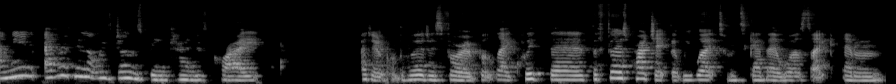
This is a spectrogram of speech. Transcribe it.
I mean, everything that we've done has been kind of quite. I don't know what the word is for it, but like with the the first project that we worked on together was like um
